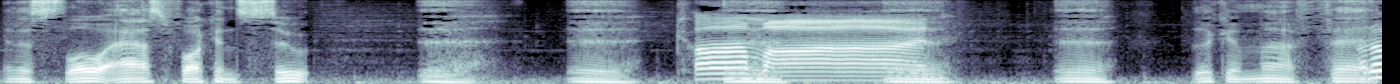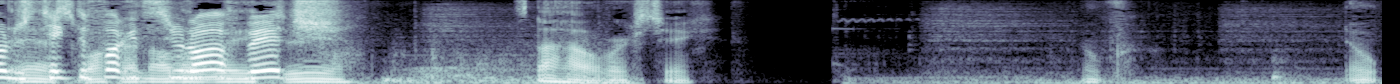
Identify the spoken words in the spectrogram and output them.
In this slow ass fucking suit. Ugh, ugh, Come Uh, on. ugh. Look at my fat. I don't just ass take the fucking suit the off, bitch. through. It's not how it works, Jake. Nope. Nope.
